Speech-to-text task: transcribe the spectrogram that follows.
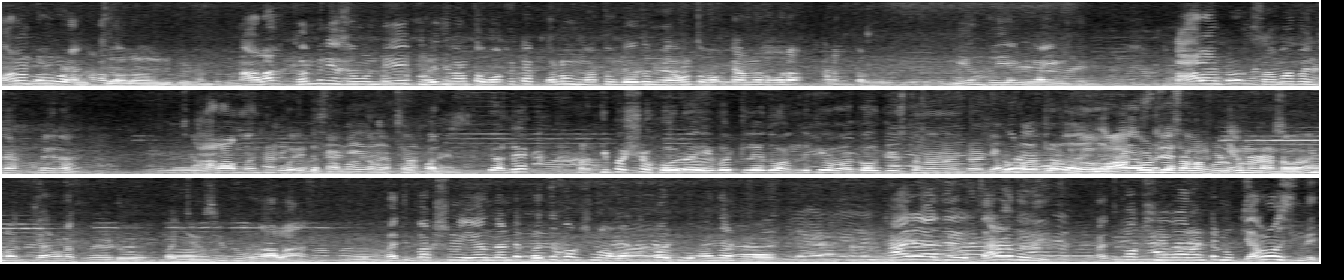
మాలంటోళ్ళు కూడా నాలా కమ్యూనిజం ఉండి ప్రజలంతా ఒకటే కులం మతం లేదు మేమంతా ఒకటే అన్నది కూడా అడుగుతాడు. ఏం దయ్యం న్యాయం ఇది? నాలంటోడు సమాధానం చెప్పకపోయినా చాలా మంది బయట సమాధానం చెప్పాలి. అంటే ప్రతిపక్ష హోదా ఇవ్వట్లేదు అందుకే వాకౌట్ చేస్తున్నాను అంటే వాకౌట్ చేసి అలా పడుకున్నాడు అంటావా? గెలవకపోయాడు పద్దెనిమిది సీట్లు రాలా? ప్రతిపక్షం ఏంటంటే ప్రతిపక్షం ఆ ఒక్క పార్టీ అందంటాడు కానీ అది జరగదు అది. ప్రతిపక్షం ఇవ్వాలంటే నువ్వు గెలవాల్సింది.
